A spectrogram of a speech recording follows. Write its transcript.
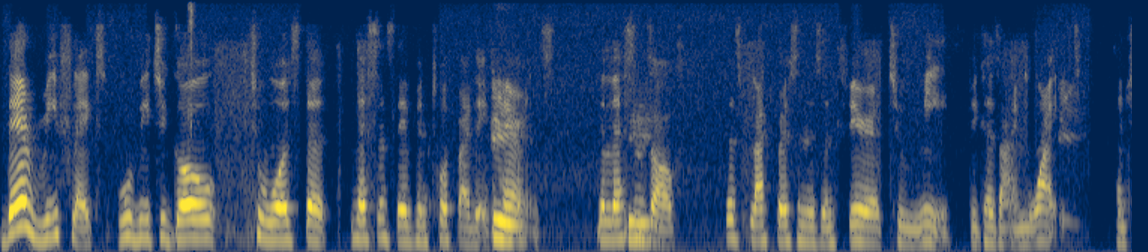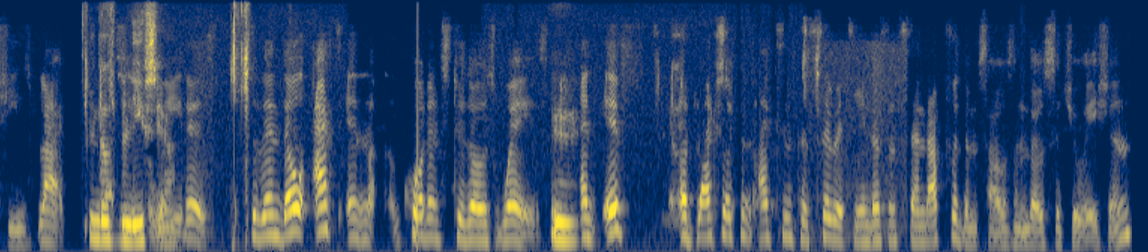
their reflex will be to go towards the lessons they've been taught by their Mm. parents. The lessons Mm. of this black person is inferior to me because I'm white and she's black. And those That's beliefs, yeah. it is. So then they'll act in accordance to those ways. Mm. And if a black person acts in passivity and doesn't stand up for themselves in those situations,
